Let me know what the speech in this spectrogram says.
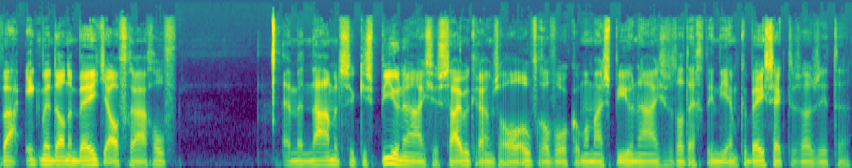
waar ik me dan een beetje afvraag of en met name het stukje spionage, cybercrime zal overal voorkomen, maar spionage, of dat echt in die MKB-sector zou zitten.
